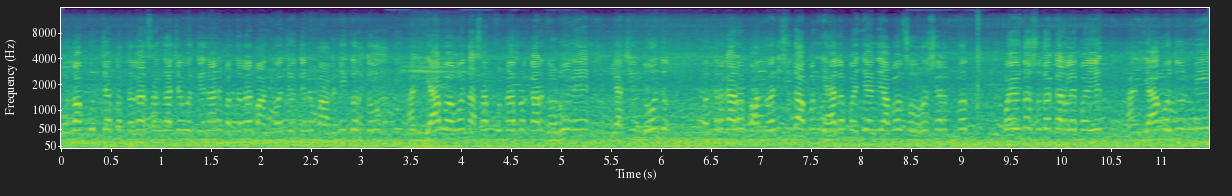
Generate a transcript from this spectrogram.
कोल्हापूरच्या पत्रकार संघाच्या वतीनं आणि पत्रकार बांधवांच्या वतीनं मागणी करतो. आणि याबाबत असा पुन्हा प्रकार घडू नये याची नोंद पत्रकार बांधवांनी सुद्धा आपण घ्यायला पाहिजे आणि याबाबत संरक्षणात्मक उपाययोजना सुद्धा करायला पाहिजेत. आणि यामधून मी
